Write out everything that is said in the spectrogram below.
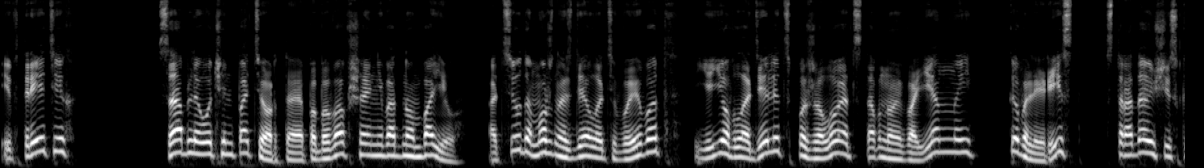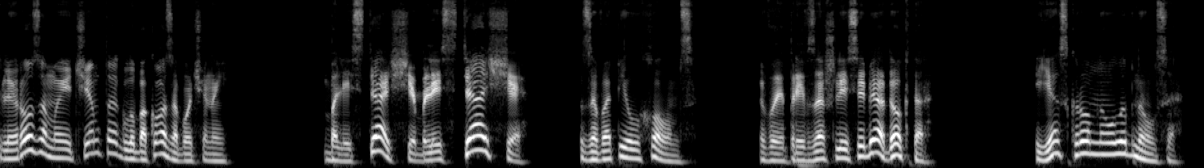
И в-третьих, сабля очень потертая, побывавшая не в одном бою. Отсюда можно сделать вывод, ее владелец — пожилой отставной военный, кавалерист, страдающий склерозом и чем-то глубоко озабоченный. «Блестяще, блестяще!» — завопил Холмс. «Вы превзошли себя, доктор!» Я скромно улыбнулся.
